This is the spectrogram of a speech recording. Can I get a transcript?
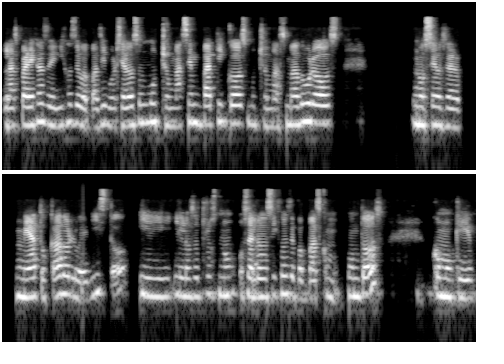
las parejas de hijos de papás divorciados son mucho más empáticos, mucho más maduros, no sé, o sea, me ha tocado, lo he visto, y, y los otros no, o sea, los hijos de papás como juntos, como que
